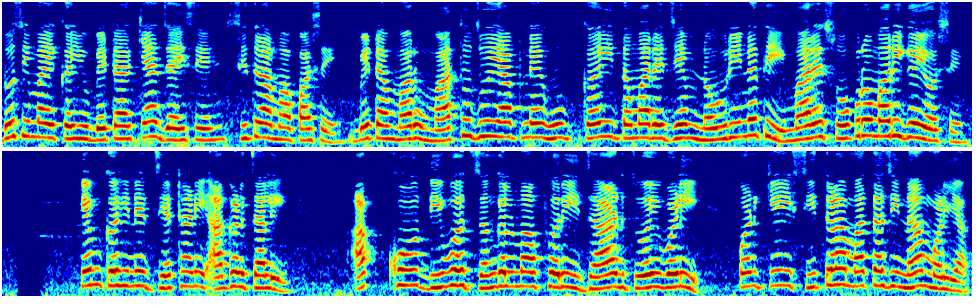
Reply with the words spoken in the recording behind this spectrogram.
ડોસીમાએ કહ્યું, બેટા, ક્યાં જાય છે શીતળામાં પાસે? બેટા, મારું માથું જોઈ આપને હું કંઈ તમારે જેમ નવરી નથી, મારે છોકરો મારી ગયો છે. કેમ કહીને જેઠાણી આગળ ચાલી. આખો દિવસ જંગલમાં ફરી ઝાડ જોઈ વળી પણ ક્યાંય શીતળા માતાજી ના મળ્યા.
